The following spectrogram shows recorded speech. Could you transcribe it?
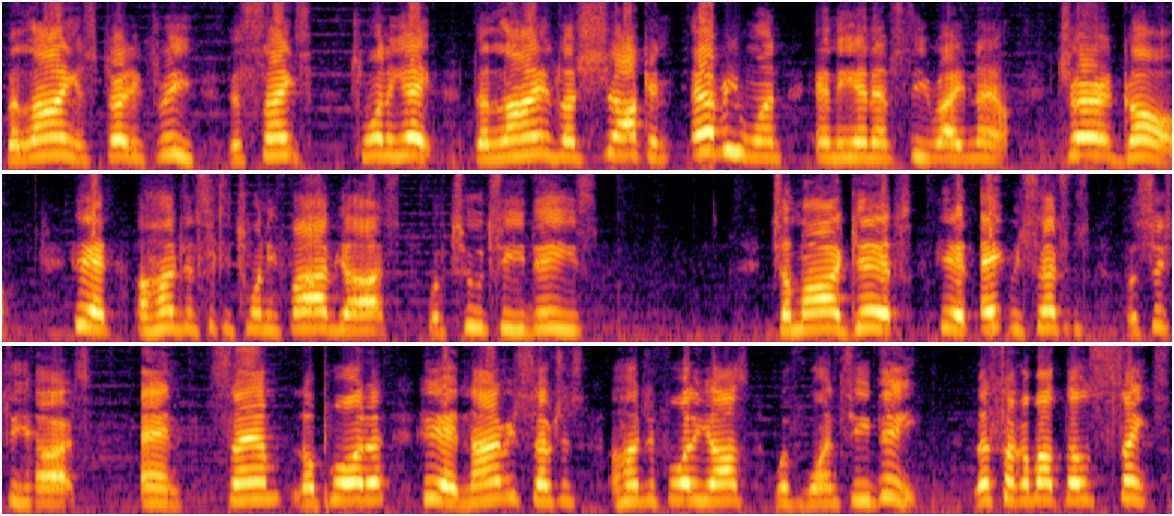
The Lions 33, the Saints 28. The Lions are shocking everyone in the NFC right now. Jared Goff, he had 160 25 yards with two TDs. Jahmyr Gibbs, he had eight receptions for 60 yards. And Sam LaPorta, he had nine receptions, 140 yards with one TD. Let's talk about those Saints.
